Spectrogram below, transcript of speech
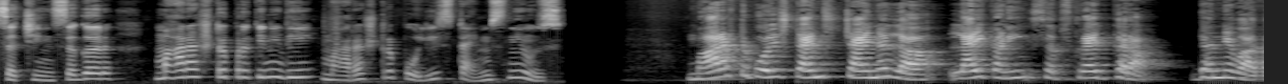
सचिन सगर महाराष्ट्र प्रतिनिधी Maharashtra police times news. Maharashtra police times चॅनलला लाईक आणि सबस्क्राईब करा. धन्यवाद.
